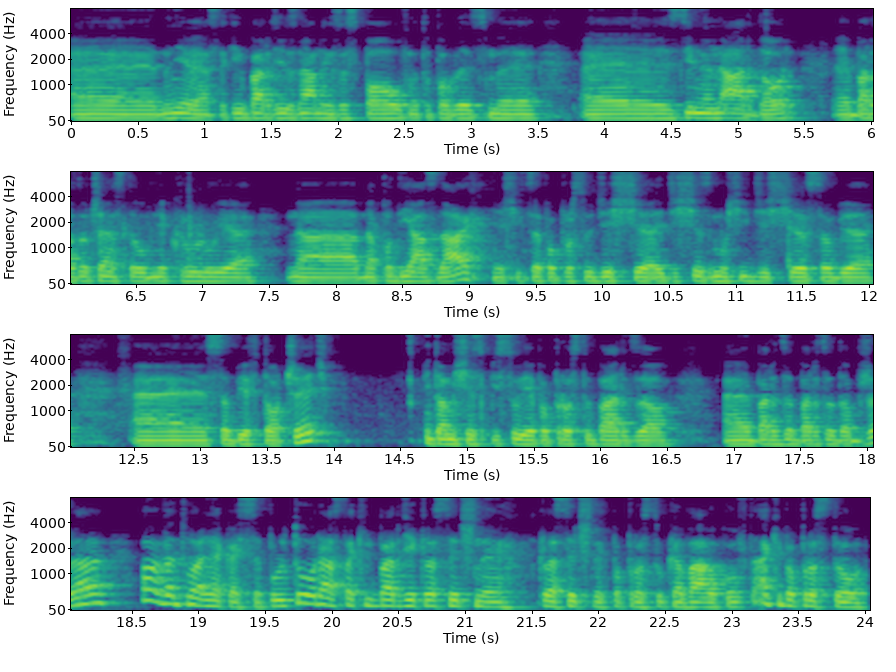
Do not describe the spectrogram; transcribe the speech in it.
E, no nie wiem, z takich bardziej znanych zespołów, no to powiedzmy e, Zillen Ardor, bardzo często u mnie króluje na, na podjazdach, jeśli chcę po prostu gdzieś się, gdzieś się zmusić, gdzieś się sobie, e, sobie wtoczyć. I to mi się spisuje po prostu bardzo, e, bardzo, bardzo dobrze. O, ewentualnie jakaś sepultura z takich bardziej klasycznych, klasycznych po prostu kawałków. Taki po prostu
